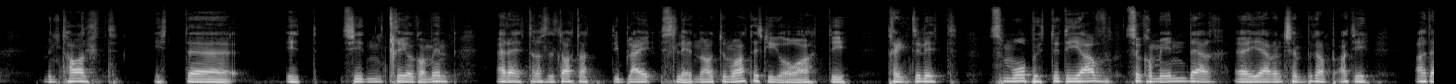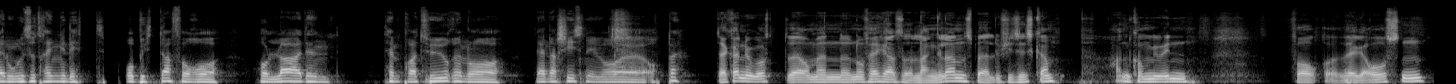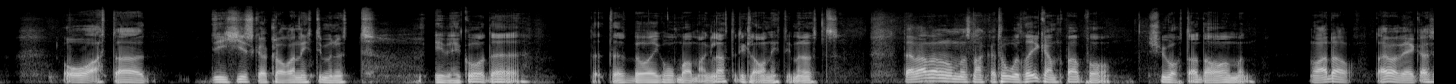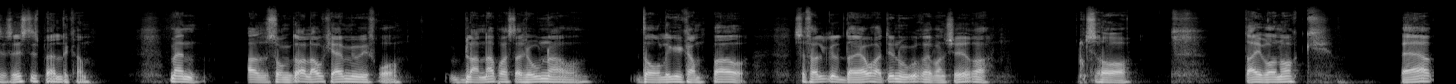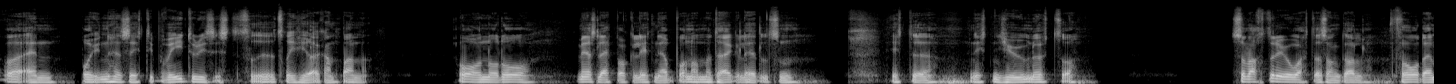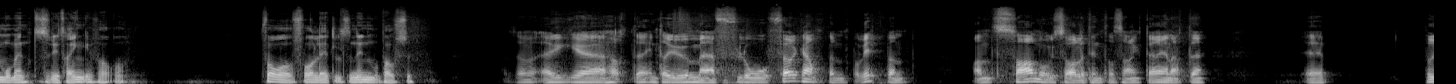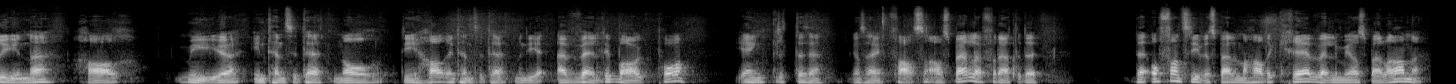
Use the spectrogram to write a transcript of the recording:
mentalt etter, et, siden krigen kom inn. Er det et resultat at de ble slitne automatisk i går, og at de trengte litt små bytte de av som kommer inn der, uh, gjør en kjempekamp? At, de, at det er noen som trenger litt å bytte for å holde den temperaturen og det energisnivået oppe? Det kan jo godt være, men nå fikk jeg altså Langeland spille jo ikke sist kamp. Han kom jo inn for eh, Vegard Aasen, og at de ikke skal klare 90 minutter i uka, det, det, det bør grunnen bare mangle at de klarer 90 minutter. Det er verre når vi snakker to og tre kamper på 28 dager, men nå er det Det er jo en uke siden sist spilte kamp. Men altså, Sogndal også kommer jo ifra blanda prestasjoner og dårlige kamper. og Selvfølgelig, de òg hadde jo noe å revansjere. Så de var nok bedre enn Bryne har sett på video de siste tre-fire kampene. Og når da vi slipper oss litt nedpå når vi tar ledelsen etter 19-20 minutter, så så ble det jo at Sogndal får det momentet som de trenger for å, for å få ledelsen inn mot pause. Altså, jeg eh, hørte intervjuet med Flo før kampen på Vippen. Han sa noe så litt interessant der igjen at eh, Bryne har mye intensitet når de har intensitet, men de er veldig bakpå i enkelte si, faser av spillet. For det, det offensive spillet vi har, det krever veldig mye av spillerne.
